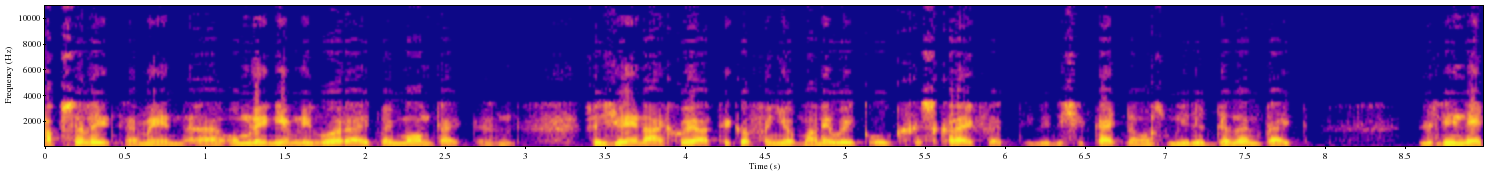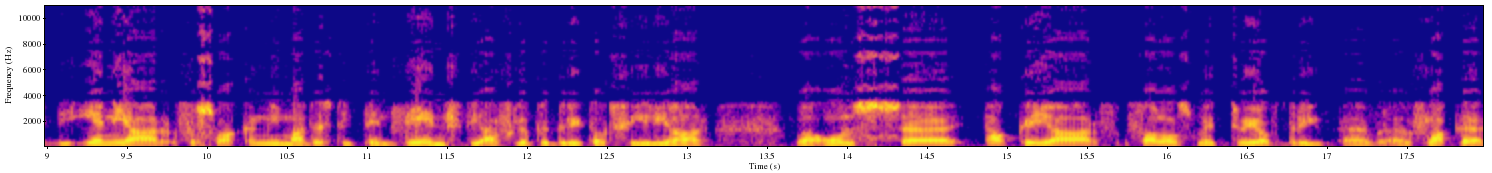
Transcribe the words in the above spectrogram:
Absoluut. I mean, uh, omre neem nie woorde uit my mond uit en soos jy in daai goeie artikel van jou Moneyweek ook geskryf het, jy weet as jy kyk na ons mededingendheid, dis nie net die 1 jaar verswakking nie, maar dis die tendens die afgelope 3 tot 4 jaar waar ons uh, elke jaar val ons met 2 of 3 uh, uh, vlakke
